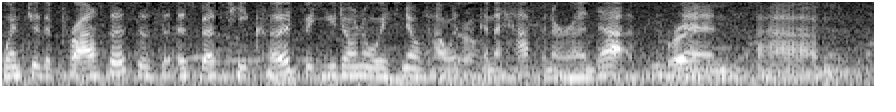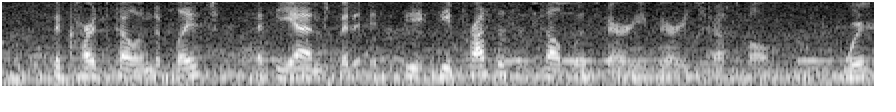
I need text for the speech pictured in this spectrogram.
went through the process as, as best he could. But you don't always know how it's No. going to happen or end up. Right. And um, the cards fell into place at the end, but it, the the process itself was very very stressful. When,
